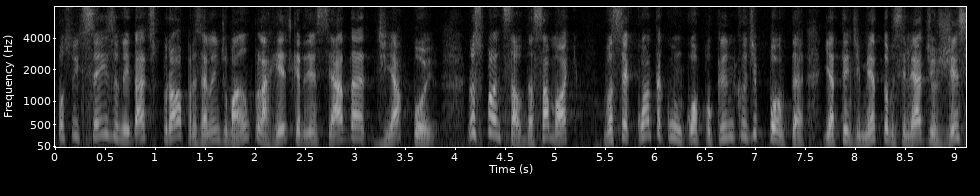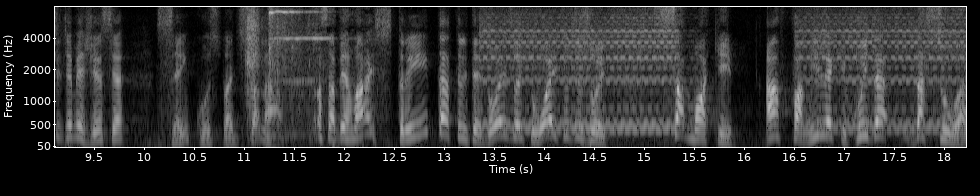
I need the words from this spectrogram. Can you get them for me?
possui seis unidades próprias, além de uma ampla rede credenciada de apoio. Nos planos de saúde da SAMOC, você conta com um corpo clínico de ponta e atendimento domiciliar de urgência e de emergência sem custo adicional. Para saber mais, 30 32 88 18. SAMOC, a família que cuida da sua.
